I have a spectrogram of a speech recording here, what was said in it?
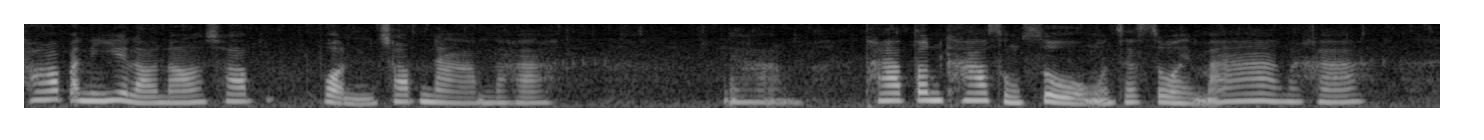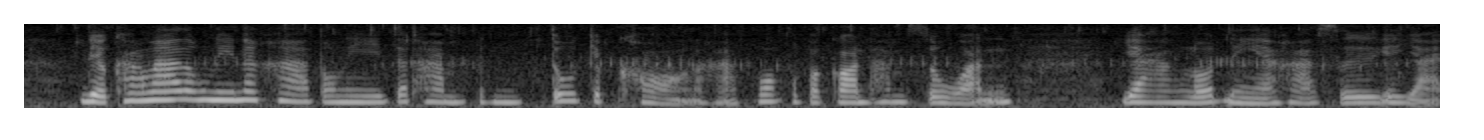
ชอบอันนี้อยู่แล้วเนาะชอบฝนชอบน้ำนะคะนี่ค่ะ ถ้าต้นข้าวสูงๆมันจะสวยมากนะคะ เดี๋ยวข้างหน้าตรงนี้นะคะ ตรงนี้จะทำเป็นตู้เก็บของนะคะ พวกอุปกรณ์ทำสวนยางรถอย่างเงี้ยค่ะ ซื้อใหญ่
